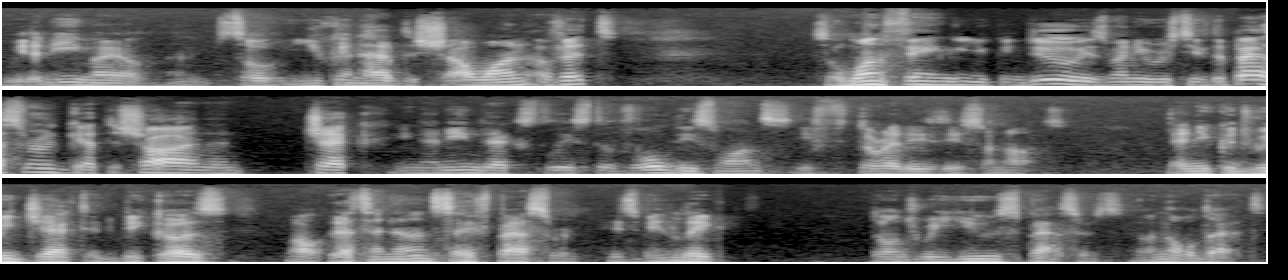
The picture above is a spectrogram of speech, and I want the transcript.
with an email, and so you can have the SHA-1 of it. So one thing you can do is when you receive the password, get the SHA and then check in an indexed list of all these ones if it already exists or not. Then you could reject it because, well, that's an unsafe password. It's been leaked don't reuse passwords and all that.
